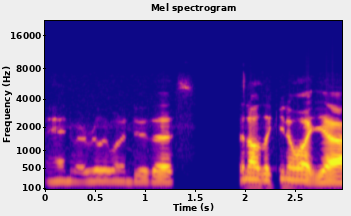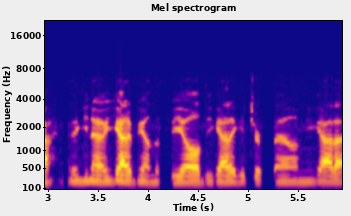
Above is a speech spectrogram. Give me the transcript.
man, do I really want to do this? Then I was like, you know what? Yeah, you know, you got to be on the field. You got to get your film. You got to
